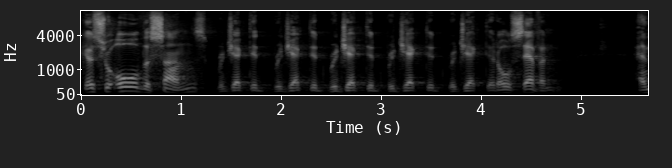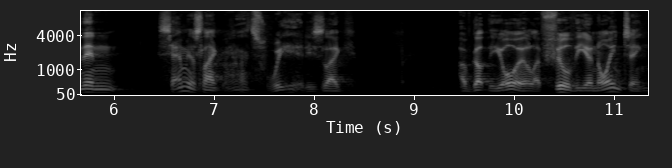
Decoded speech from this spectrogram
Goes through all the sons, rejected, rejected, rejected, rejected, rejected, all seven. And then Samuel's like, oh, that's weird. He's like, I've got the oil, I feel the anointing.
